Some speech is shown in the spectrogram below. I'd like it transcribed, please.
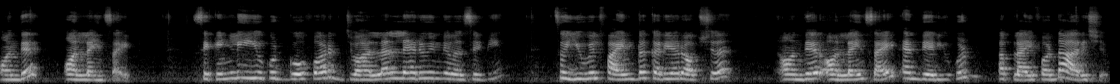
on their online site. Secondly you could go for Jawaharlal Nehru University. So you will find the career option on their online site and there you could apply for the RAship.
